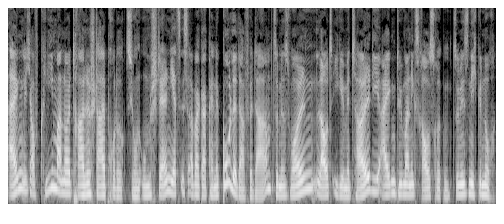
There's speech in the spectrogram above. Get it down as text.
eigentlich auf klimaneutrale Stahlproduktion umstellen. Jetzt ist aber gar keine Kohle dafür da. Zumindest wollen laut IG Metall die Eigentümer nichts rausrücken. Zumindest nicht genug.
